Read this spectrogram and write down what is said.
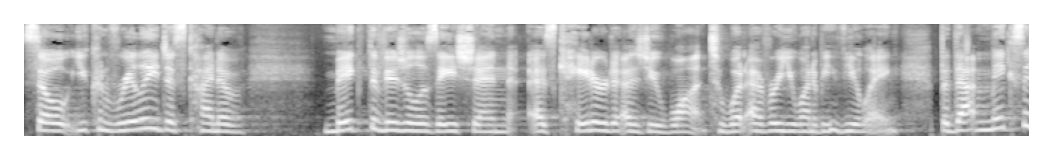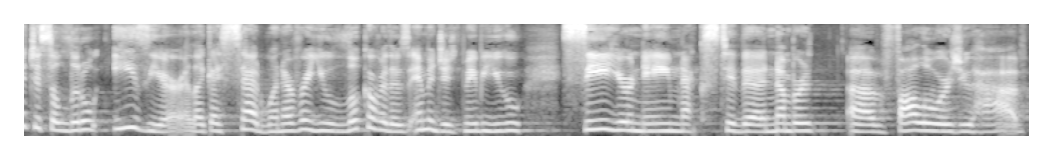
So you can really just kind of make the visualization as catered as you want to whatever you want to be viewing. But that makes it just a little easier. Like I said, whenever you look over those images, maybe you see your name next to the number of followers you have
